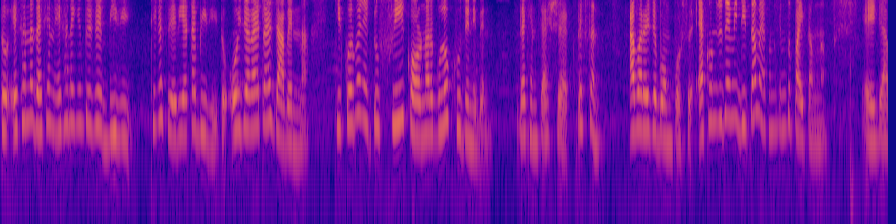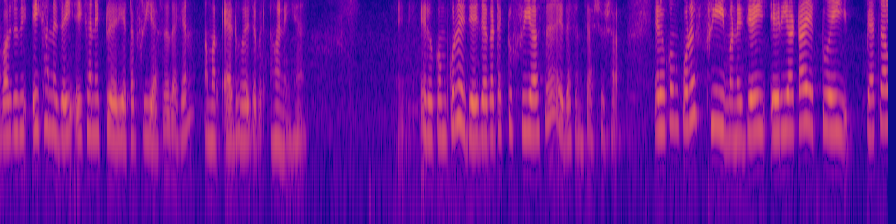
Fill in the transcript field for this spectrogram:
তো এখানে দেখেন, এখানে কিন্তু এই যে বিজি ঠিক আছে? এরিয়াটা বিজি তো ওই জায়গাটায় যাবেন না। কি করবেন? একটু ফ্রি কর্নারগুলো খুঁজে নেবেন। দেখেন চারশো এক, দেখছেন? আবার এই যে বোম পড়ছে। এখন যদি আমি দিতাম, এখন কিন্তু পাইতাম না। এই যে আবার যদি এইখানে যাই, এইখানে একটু এরিয়াটা ফ্রি আছে, দেখেন আমার অ্যাড হয়ে যাবে। হয়নি হ্যাঁ। এরকম করে যে এই জায়গাটা একটু ফ্রি আছে, এই দেখেন চারশো সাত। এরকম করে ফ্রি মানে যেই এরিয়াটায় একটু এই পেঁচাল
